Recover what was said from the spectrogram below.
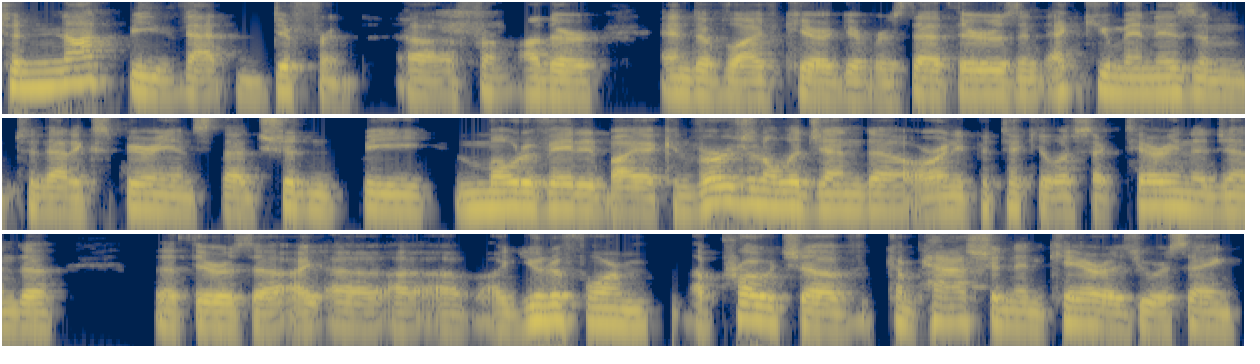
to not be that different uh, from other end of life caregivers, that there is an ecumenism to that experience that shouldn't be motivated by a conversional agenda or any particular sectarian agenda, that there is a, a, a, a, uniform approach of compassion and care, as you were saying,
